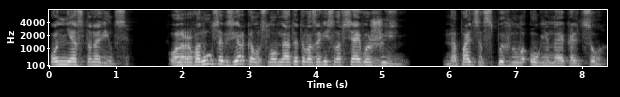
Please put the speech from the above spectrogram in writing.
Он не остановился. Он рванулся к зеркалу, словно от этого зависела вся его жизнь. На пальце вспыхнуло огненное кольцо.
